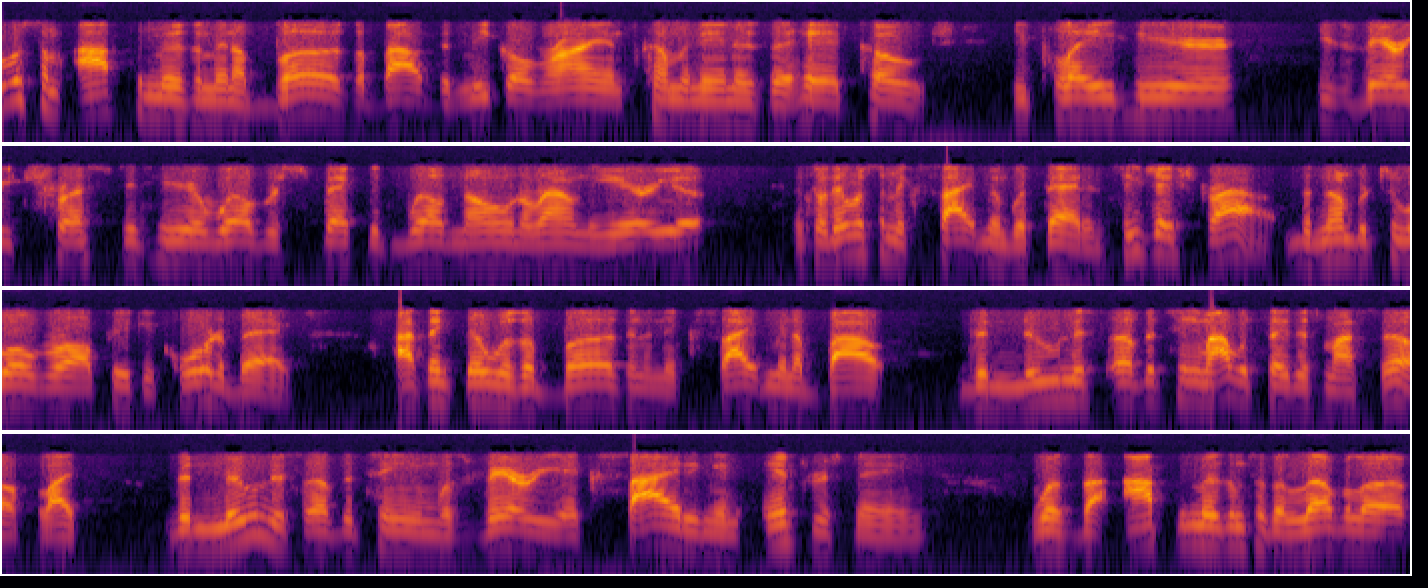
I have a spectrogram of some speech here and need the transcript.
was some optimism and a buzz about DeMeco Ryans coming in as the head coach. He played here. He's very trusted here, well respected, well known around the area. And so there was some excitement with that. And CJ Stroud, the number two overall pick at quarterback, I think there was a buzz and an excitement about the newness of the team. I would say this myself, like the newness of the team was very exciting and interesting was the optimism to the level of,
